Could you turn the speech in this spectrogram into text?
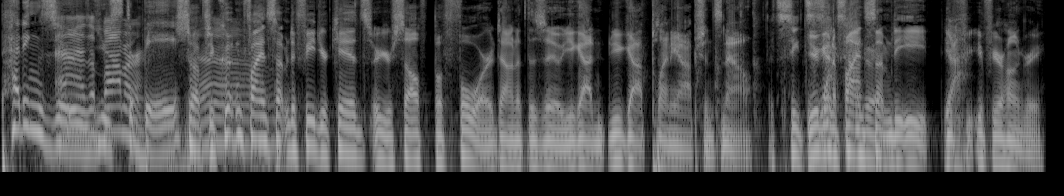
Petting Zoo Ah, used bummer. to be. So if you couldn't find something to feed your kids or yourself before down at the zoo, you got you got plenty of options now. It seats You're going to find something to eat Yeah. if, if you're hungry.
